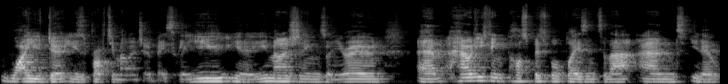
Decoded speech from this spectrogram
why you don't use a property manager basically. You you know you manage things on your own. Um, how do you think hospitable plays into that? And you know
